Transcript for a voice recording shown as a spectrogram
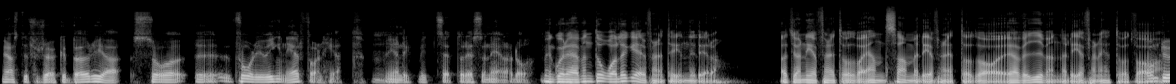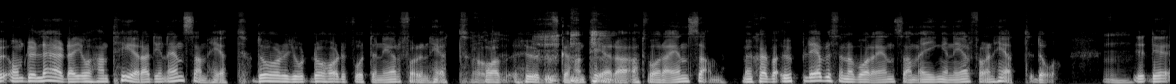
medan du försöker börja så uh, får du ju ingen erfarenhet mm. enligt mitt sätt att resonera då. Men går det även dåliga erfarenheter in i det då? Att jag har en erfarenhet av att vara ensam eller erfarenhet av att vara övergiven eller erfarenhet av att vara... Om du, om du lär dig att hantera din ensamhet, då har du, gjort, då har du fått en erfarenhet okay. av hur du ska hantera att vara ensam. Men själva upplevelsen av att vara ensam är ingen erfarenhet då. Mm. Det,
